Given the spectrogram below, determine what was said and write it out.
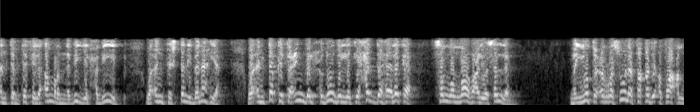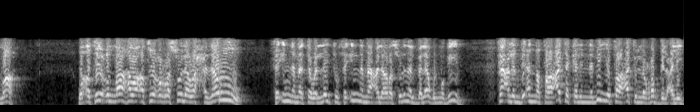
أن تمتثل أمر النبي الحبيب وأن تجتنب نهيه وأن تقف عند الحدود التي حدها لك صلى الله عليه وسلم. من يطع الرسول فقد أطاع الله. وأطيعوا الله وأطيعوا الرسول واحذروا فإنما توليت فإنما على رسولنا البلاغ المبين. فاعلم بأن طاعتك للنبي طاعة للرب العلي.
